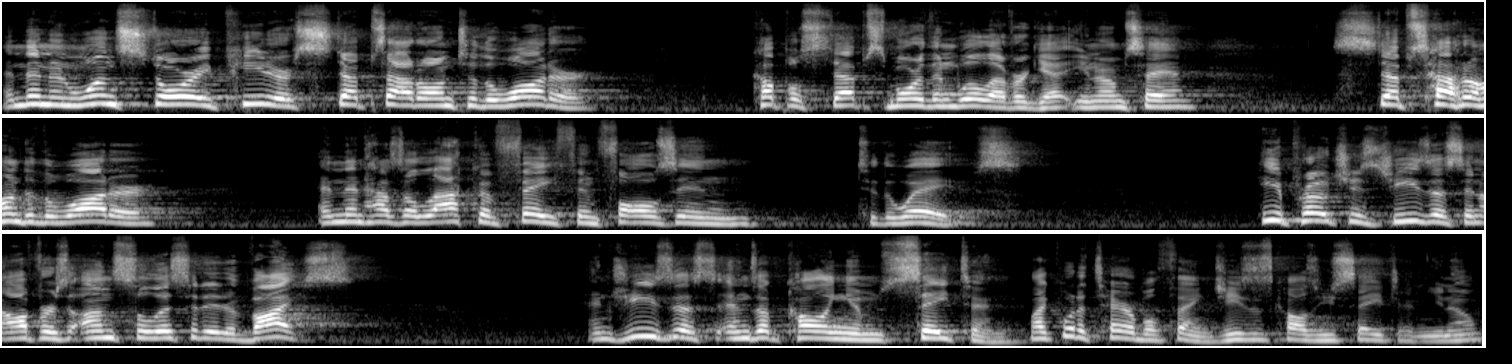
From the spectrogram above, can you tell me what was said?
And then in one story, Peter steps out onto the water, a couple steps more than we'll ever get, you know what I'm saying? Steps out onto the water and then has a lack of faith and falls into the waves. He approaches Jesus and offers unsolicited advice. And Jesus ends up calling him Satan. Like, what a terrible thing. Jesus calls you Satan, you know?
